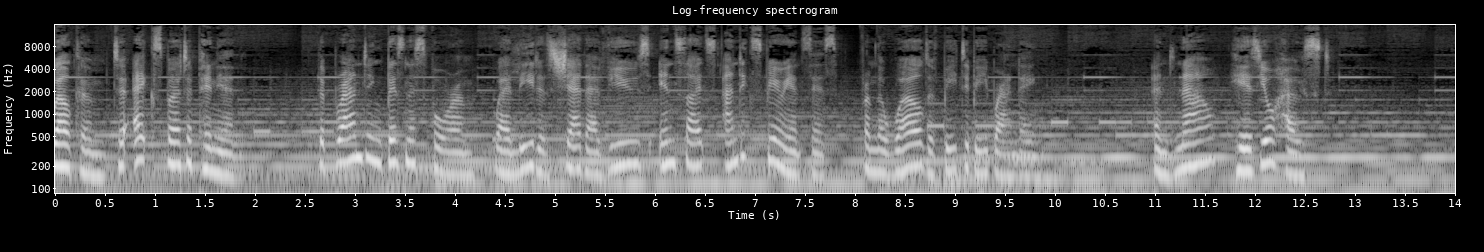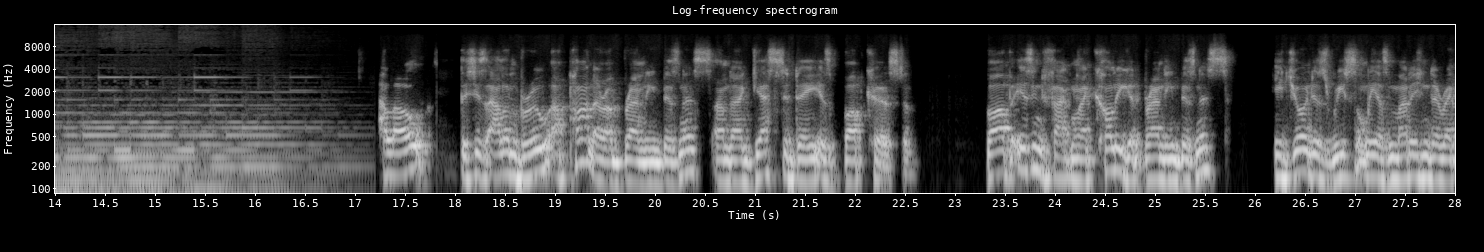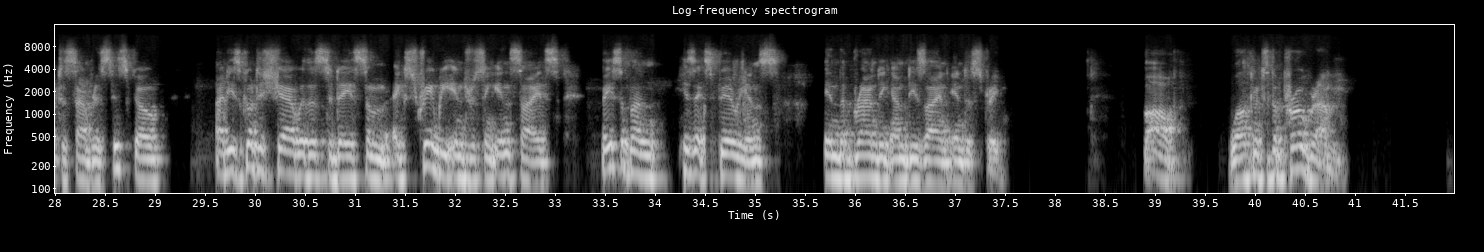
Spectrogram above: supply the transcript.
Welcome to Expert Opinion, the branding business forum where leaders share their views, insights, and experiences from the world of B2B branding. And now, here's your host. Hello, this is Alan Brew, a partner at Branding Business, and our guest today is Bob Kirsten. Bob is, in fact, my colleague at Branding Business. He joined us recently as Managing Director San Francisco and he's going to share with us today some extremely interesting insights based upon his experience in the branding and design industry. Bob, welcome to the program.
